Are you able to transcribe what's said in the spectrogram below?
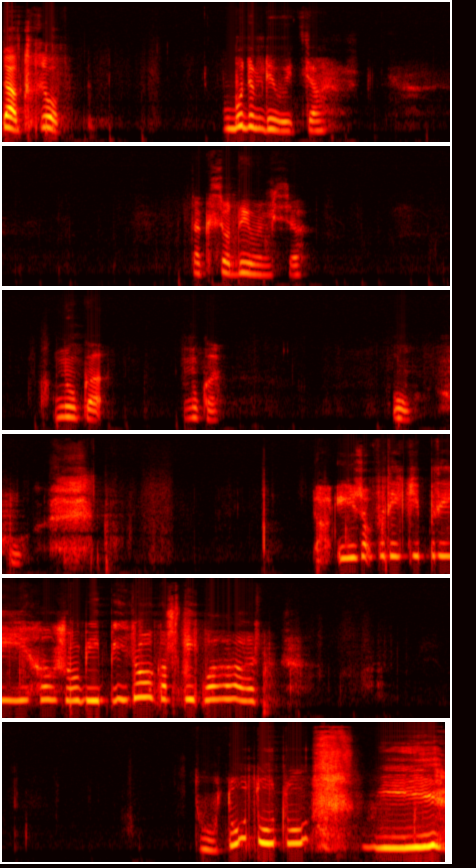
Так, все. Будемо дивитися. Так, все, дивимося. Ну-ка. Ну-ка. У, фу. Да, і з Африки приїхав, щоб і пізоковський квас. Ту-ту-ту-ту. І...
